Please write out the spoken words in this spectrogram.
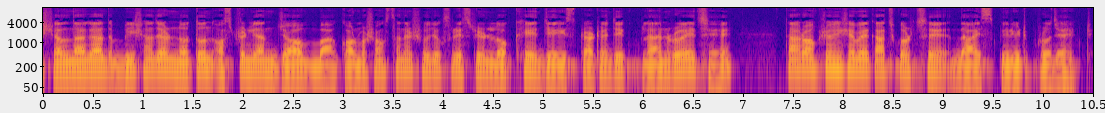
সাল নাগাদ বিশ হাজার নতুন অস্ট্রেলিয়ান জব বা কর্মসংস্থানের সুযোগ সৃষ্টির লক্ষ্যে যে স্ট্র্যাটেজিক প্ল্যান রয়েছে তার অংশ হিসেবে কাজ করছে দ্য স্পিরিট প্রজেক্ট।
